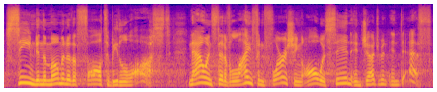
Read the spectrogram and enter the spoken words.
seemed in the moment of the fall to be lost. Now, instead of life and flourishing, all was sin and judgment and death.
